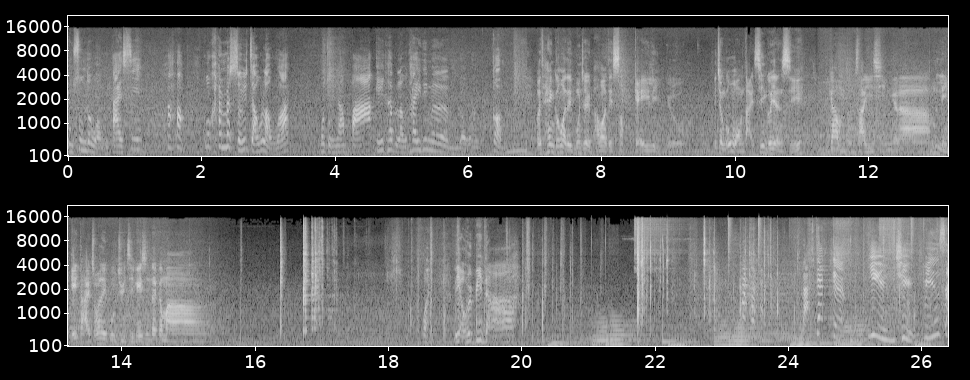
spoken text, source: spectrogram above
路送到黃大仙。嗰間乜水酒樓啊？我仲有百幾級樓梯添啊，唔落去咁。我聽講我哋搬咗嚟跑我哋十幾年嘅咯。你仲講黃大仙嗰陣時，而家唔同晒以前㗎啦。咁年紀大咗，你顧住自己先得㗎嘛。喂，你又去邊啊？嗱，一腳完全扁晒。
